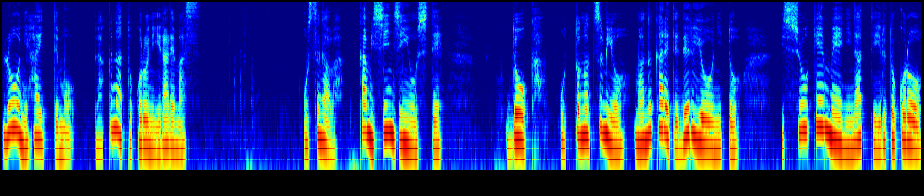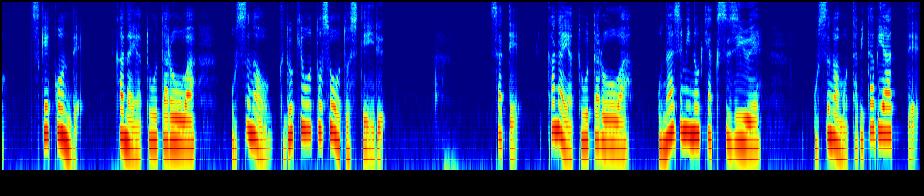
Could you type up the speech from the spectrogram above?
牢に入っても楽なところにいられます。お菅は神信心をしてどうか夫の罪を免れて出るようにと一生懸命になっているところをつけ込んで金谷藤太郎はお菅を口説き落とそうとしている。さて金谷藤太郎はおなじみの客筋ゆえお菅もたびたび会って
